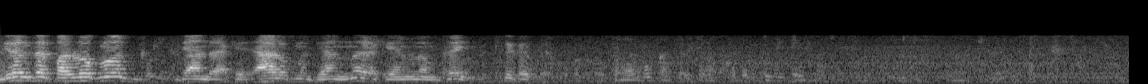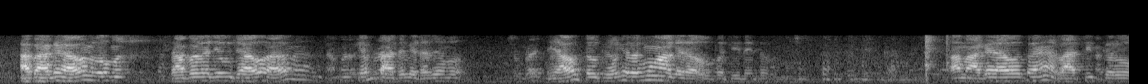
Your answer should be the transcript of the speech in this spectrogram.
નિરંતર પરલોકનું ધ્યાન રાખે. આ લોકનું ધ્યાન ન રાખે એનું નામ જૈન. શું કહ્યું? આપ આગળ આવો ને બહુ સાંભળવા જેવું છે આવો આવો ને. કેમ પાસે બેઠા છે? આવો તો હું આગળ આવું પછી નહીં તો. આમ આગળ આવો તો હે વાતચીત કરો.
